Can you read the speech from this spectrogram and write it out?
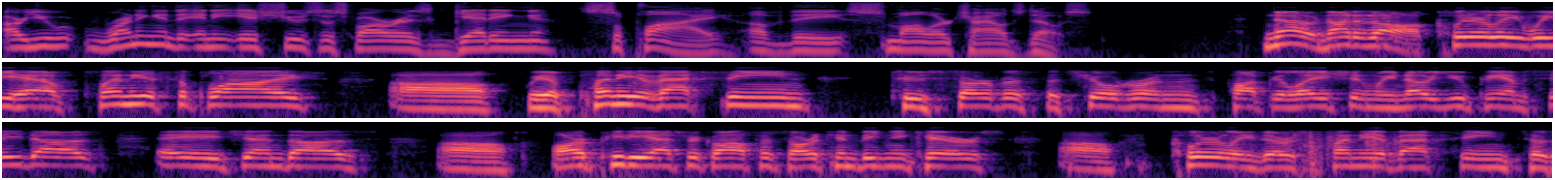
Are you running into any issues as far as getting supply of the smaller child's dose? No, not at all. Clearly, we have plenty of supplies. Uh, we have plenty of vaccine to service the children's population. We know UPMC does, AHN does, uh, our pediatric office, our convenient cares. Uh, clearly, there's plenty of vaccine to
